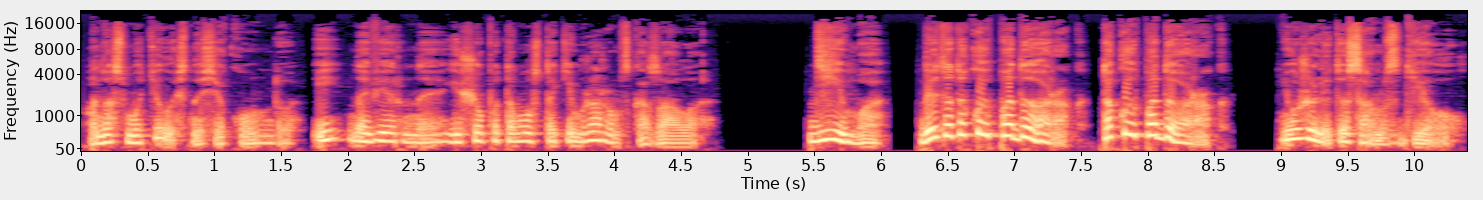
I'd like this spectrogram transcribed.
Она смутилась на секунду и, наверное, еще потому с таким жаром сказала: "Дима, да это такой подарок, такой подарок. Неужели ты сам сделал?"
